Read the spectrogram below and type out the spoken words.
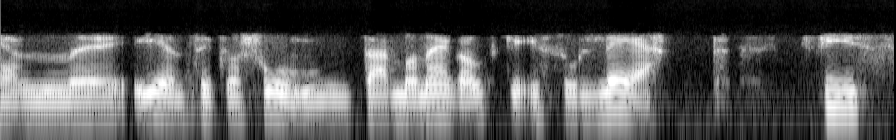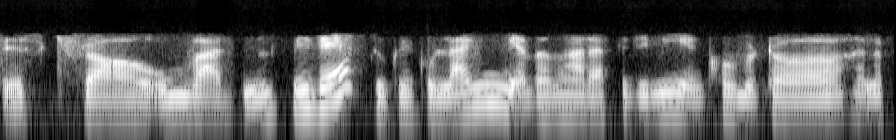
en, i en situasjon der man er ganske isolert fysisk fra omverdenen? Vi vet jo ikke hvor lenge denne epidemien kommer til å, eller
